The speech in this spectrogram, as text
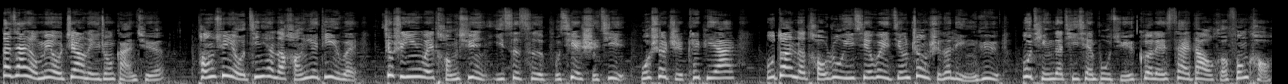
大家有没有这样的一种感觉？腾讯有今天的行业地位，就是因为腾讯一次次不切实际、不设置 KPI，不断的投入一些未经证实的领域，不停的提前布局各类赛道和风口。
